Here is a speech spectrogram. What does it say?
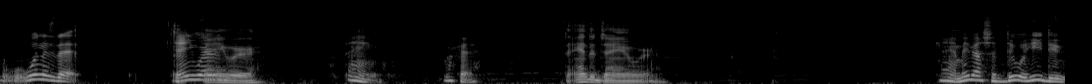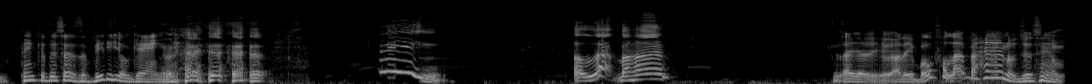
When is that? January? January. Dang. Okay. The end of January. Man, maybe I should do what he do. Think of this as a video game. Dang. A lap behind. Like, Are they- are they both a lot behind or just him?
